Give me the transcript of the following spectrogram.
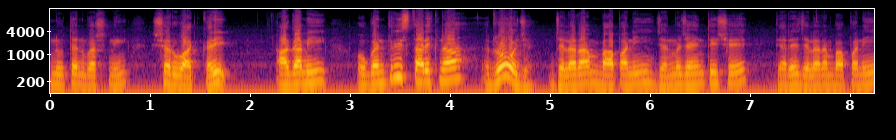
નૂતન વર્ષની શરૂઆત કરી. આગામી ઓગણત્રીસ તારીખના રોજ જલારામ બાપાની જન્મજયંતિ છે. ત્યારે જલારામ બાપાની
